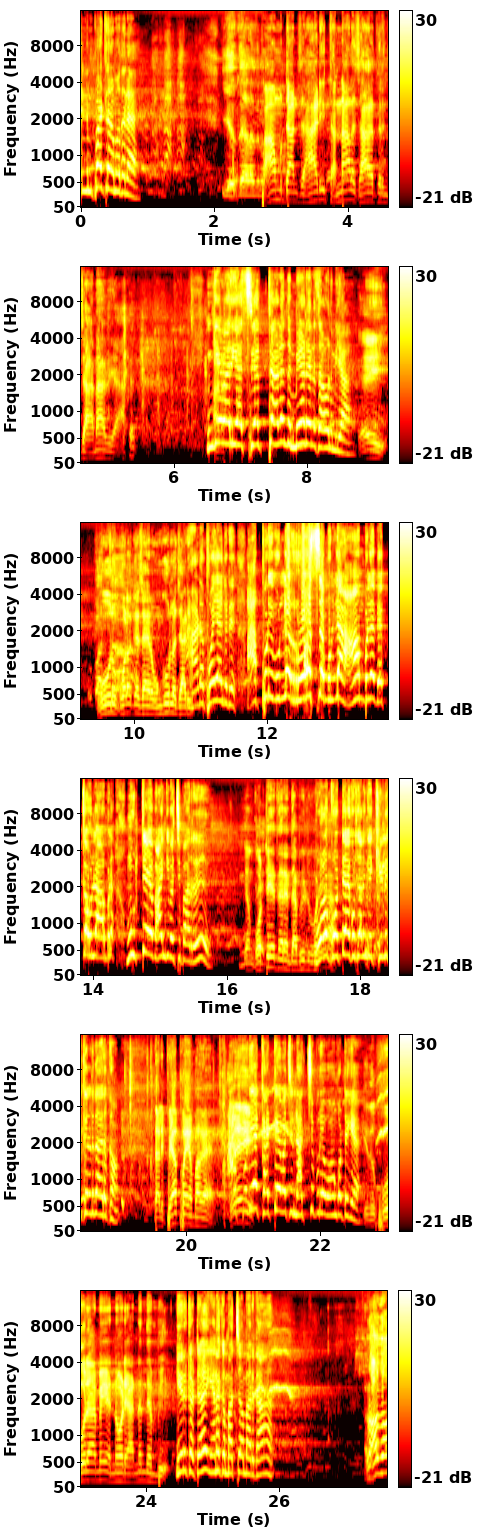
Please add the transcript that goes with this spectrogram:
நிப்பாட்டுற முதல்ல. பாம்பு டான்ஸ் ஆடி தன்னால சாக தெரிஞ்ச அனாதையா? இங்கே வரியா செத்தாலும் இந்த மேடையில சாவணுமியா? ஏய் ஊரு குலக்க சார் உங்க ஊர்ல சாடி அட போய் அங்கிட்டு அப்படி உள்ள ரோசம் உள்ள ஆம்பளை வெக்க உள்ள ஆம்பளை முட்டையை வாங்கி வச்சு பாரு. என் கொட்டையை தரேன் தப்பிட்டு ஓ போய் கொட்டையை கொடுத்தாலும் இங்க கிளு கிளு தான் இருக்கும். தலை பேப்பையன் மக. ஏய் அப்படியே கட்டையை வச்சு நச்சு புரிய உன் கொட்டைய. இது பூராமே என்னோட அண்ணன் தம்பி. இருக்கட்டும் எனக்கு மச்சா மாதிரி தான். ராதா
